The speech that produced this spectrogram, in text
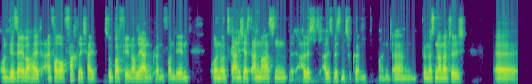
und wir selber halt einfach auch fachlich halt super viel noch lernen können von denen und uns gar nicht erst anmaßen, alles, alles wissen zu können. Und ähm, wir müssen dann natürlich äh,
